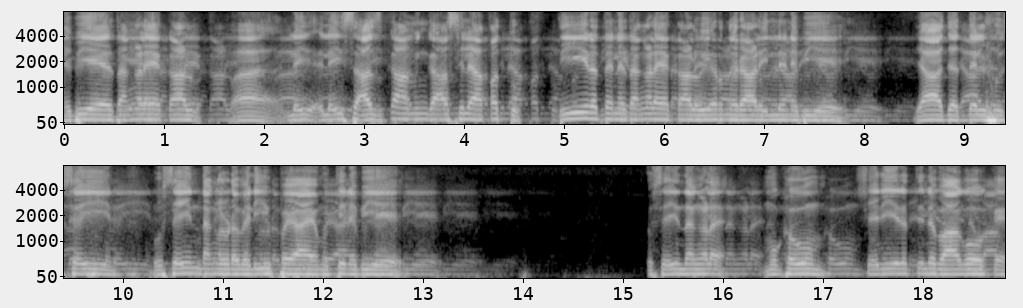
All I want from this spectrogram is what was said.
നബിയെ തങ്ങളെക്കാൾ ലൈസ് ലൈസ അസ്ല കത്തു. തീരെ തന്നെ തങ്ങളെക്കാൾ ഉയർന്ന ഒരാൾ ഇല്ല നബിയെ. യാ ഹുസൈൻ. ഹുസൈൻ തങ്ങളുടെ വലിയപ്പയായ മുത്തുനബിയെ ഹുസൈൻ തങ്ങളെ മുഖവും ശരീരത്തിന്റെ ഭാഗവും ഒക്കെ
